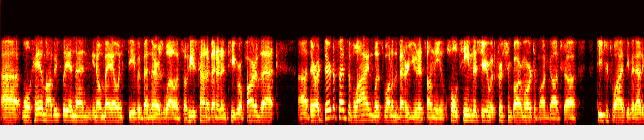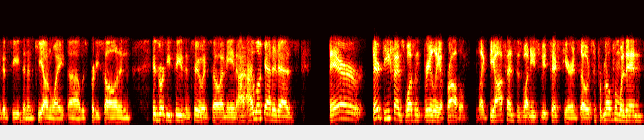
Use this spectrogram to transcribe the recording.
Uh, well, him obviously, and then you know Mayo and Steve have been there as well, and so he's kind of been an integral part of that. Uh, their their defensive line was one of the better units on the whole team this year with Christian Barmore, Davon Godchaux, Deatrich Wise even had a good season, and Keion White uh, was pretty solid in his rookie season too. And so, I mean, I, I look at it as their their defense wasn't really a problem. Like the offense is what needs to be fixed here. And so, to promote from within,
